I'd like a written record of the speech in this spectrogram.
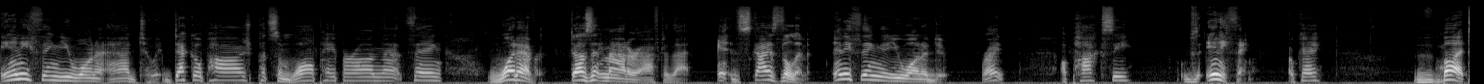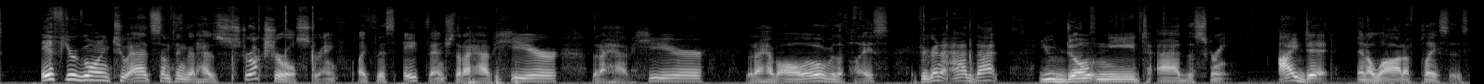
anything you want to add to it. Decoupage, put some wallpaper on that thing, whatever. Doesn't matter after that. the sky's the limit. Anything that you want to do, right? Epoxy, anything, okay? But if you're going to add something that has structural strength, like this eighth inch that I have here, that I have here, that I have all over the place, if you're going to add that, you don't need to add the screen. I did in a lot of places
